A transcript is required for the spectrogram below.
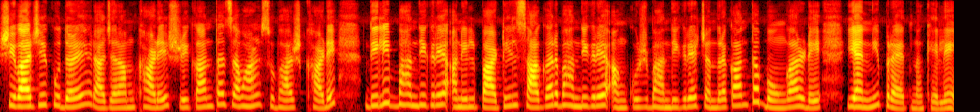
शिवाजी कुदळे राजाराम खाडे श्रीकांत चव्हाण सुभाष खाडे दिलीप भांदिगरे अनिल पाटील सागर भांदिगरे अंकुश भांदिगरे चंद्रकांत बोंगार्डे यांनी प्रयत्न केले.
